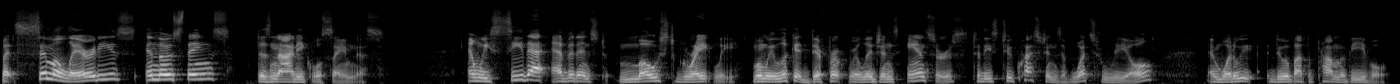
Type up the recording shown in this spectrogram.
but similarities in those things does not equal sameness. And we see that evidenced most greatly when we look at different religions' answers to these two questions of what's real and what do we do about the problem of evil.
